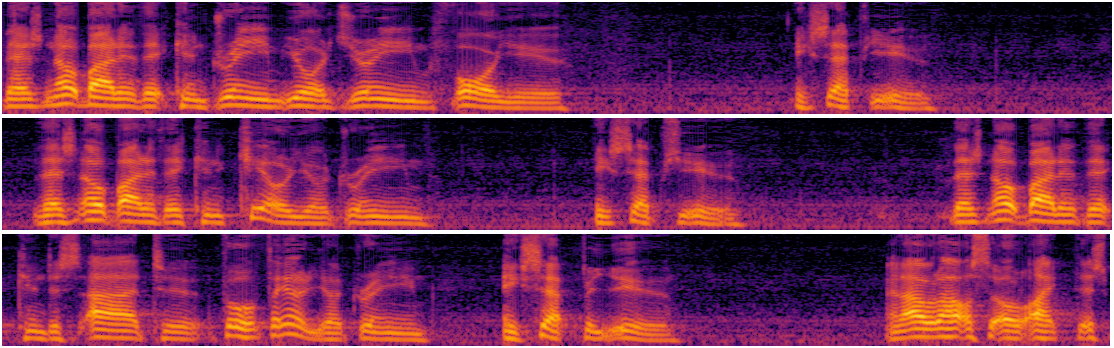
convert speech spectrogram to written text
There's nobody that can dream your dream for you except you. There's nobody that can kill your dream except you. There's nobody that can decide to fulfill your dream except for you. And I would also like this,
